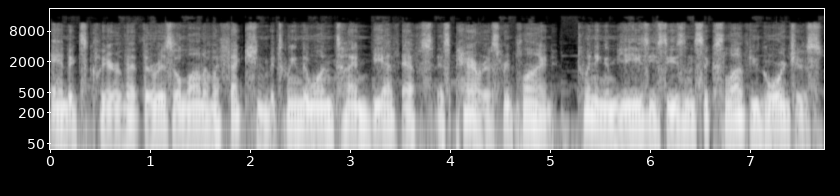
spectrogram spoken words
And it's clear that there is a lot of affection between the one-time BFFs as Paris replied, twinning in Yeezy Season 6 Love You Gorgeous.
